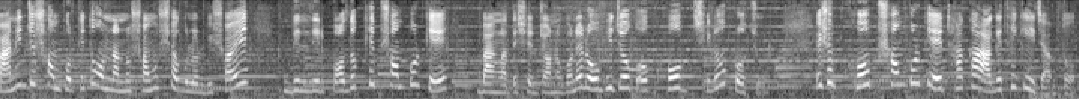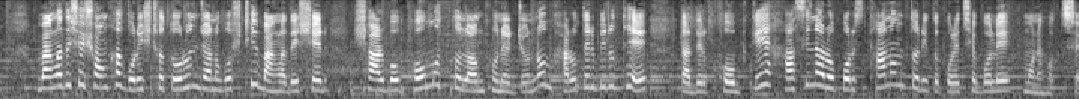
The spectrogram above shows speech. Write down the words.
বাণিজ্য সম্পর্কিত অন্যান্য সমস্যাগুলোর বিষয়ে দিল্লির পদক্ষেপ সম্পর্কে বাংলাদেশের জনগণের অভিযোগ ও ক্ষোভ ছিল প্রচুর। এসব ক্ষোভ সম্পর্কে ঢাকা আগে থেকেই জানত। বাংলাদেশের সংখ্যাগরিষ্ঠ তরুণ জনগোষ্ঠী বাংলাদেশের সার্বভৌমত্ব লঙ্ঘনের জন্য ভারতের বিরুদ্ধে তাদের ক্ষোভকে হাসিনার ওপর স্থানান্তরিত করেছে বলে মনে হচ্ছে।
